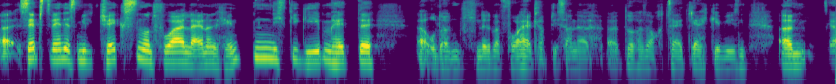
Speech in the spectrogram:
äh, selbst wenn es mit Jackson und vorher Lionel Hampton nicht gegeben hätte, äh, oder nicht mal vorher, ich glaube, die sind ja äh, durchaus auch zeitgleich gewesen, ähm, äh,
